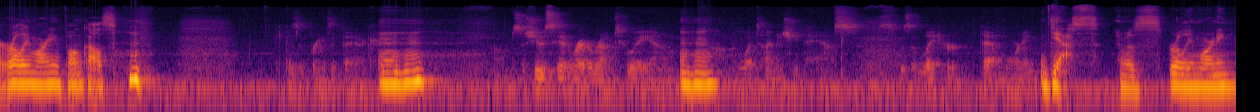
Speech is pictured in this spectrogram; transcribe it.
early morning phone calls. because it brings it back. mm-hmm. Um, so she was hit right around 2 a.m. Mm-hmm. Um, and what time did she pass? Was, was it later that morning? Yes, it was early morning.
